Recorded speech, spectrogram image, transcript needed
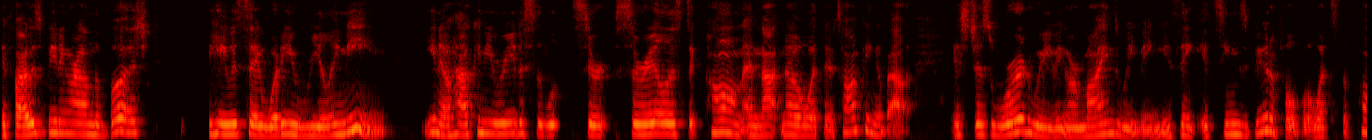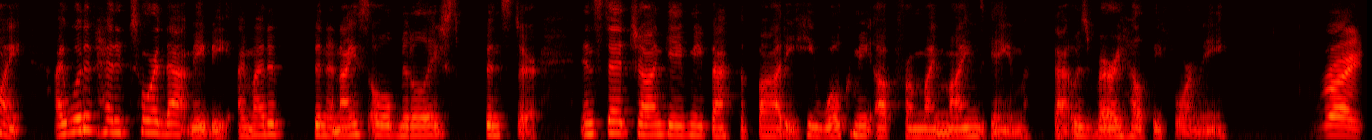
If I was beating around the bush, he would say, What do you really mean? You know, how can you read a sur- surrealistic poem and not know what they're talking about? It's just word weaving or mind weaving. You think it seems beautiful, but what's the point? I would have headed toward that maybe. I might have been a nice old middle aged spinster. Instead, John gave me back the body. He woke me up from my mind game. That was very healthy for me. Right.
